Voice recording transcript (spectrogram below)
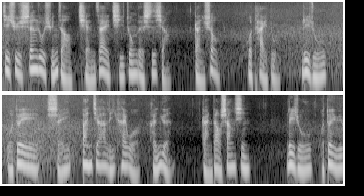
继续深入寻找潜在其中的思想、感受或态度。例如，我对谁搬家离开我很远，感到伤心。例如，我对于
